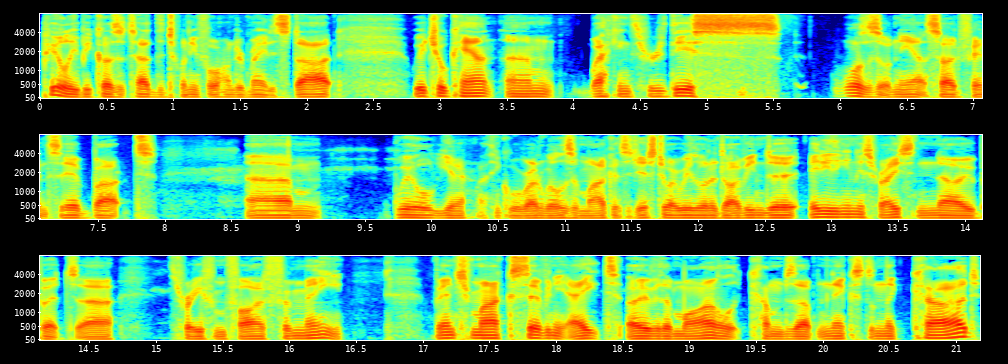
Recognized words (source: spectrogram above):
purely because it's had the 2400 metre start, which will count. Um, whacking through this was on the outside fence there, but um, will you know I think we'll run well as a market suggests. Do I really want to dive into anything in this race? No, but uh, three from five for me. Benchmark 78 over the mile. It comes up next on the card,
